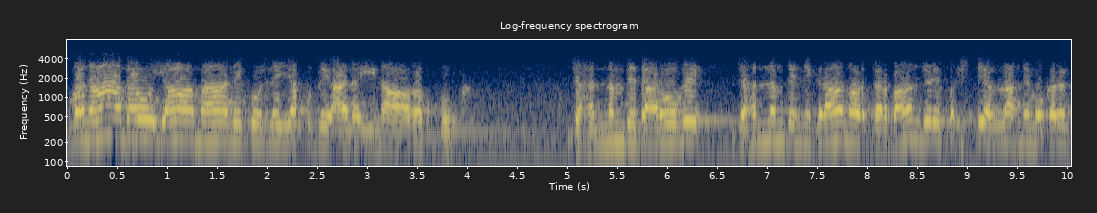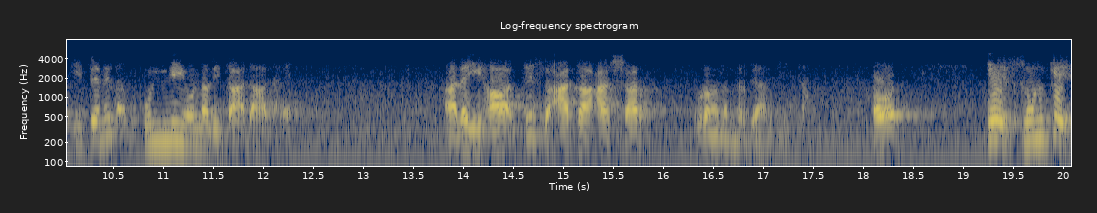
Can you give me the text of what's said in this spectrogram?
ونادو یا مالک لیقض علینا ربک جہنم دے داروگے جہنم دے نگران اور دربان جڑے فرشتے اللہ نے مقرر کیتے نے نا انی انہوں دی تعداد ہے۔ علیہ تس آتا اشر قرآن اندر بیان کیتا۔ اور یہ سن کے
